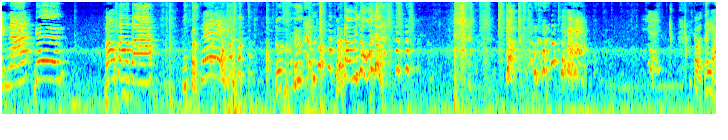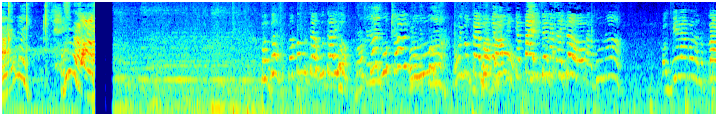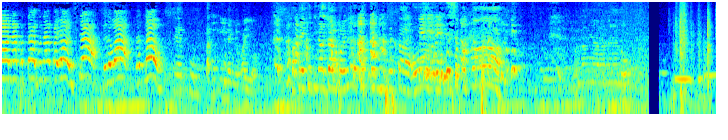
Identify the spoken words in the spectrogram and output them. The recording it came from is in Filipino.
Game na? Game! Bang Papa! Puta! Say! Nadami niyo ako yan! Kak! Ikaw, taya. Uy na! Patay ko dinadamay mo. Patay mo ng tao. Isa ka pa. Walang yan na yan, oh.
